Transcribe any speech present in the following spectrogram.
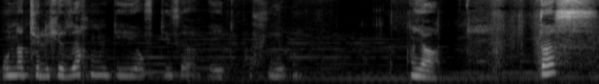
unnatürliche Sachen, die auf dieser Welt passieren. Ja, das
